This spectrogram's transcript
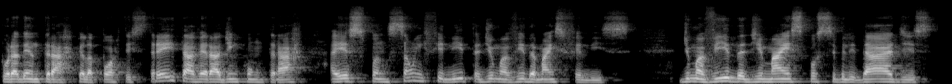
por adentrar pela porta estreita haverá de encontrar a expansão infinita de uma vida mais feliz, de uma vida de mais possibilidades,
